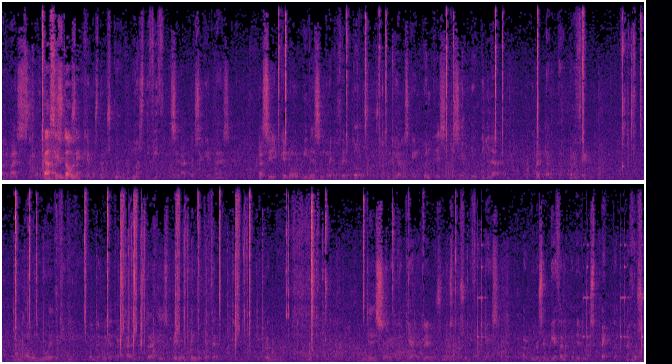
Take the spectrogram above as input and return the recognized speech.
Además, Casi el doble. más difícil será conseguirlas. Así que no olvides recoger todos los materiales que encuentres y que sean de utilidad. Hay tanto por hacer. Aún no he decidido dónde voy a trabajar en los trajes, pero tengo que hacerlo. Y pronto. Ya es hora de que arreglemos nuestros uniformes. Algunos empiezan a tener un aspecto andrajoso.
